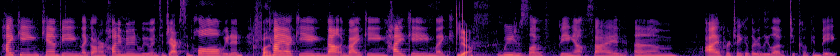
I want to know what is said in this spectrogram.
hiking, camping, like on our honeymoon, we went to Jackson Hole. We did Fun. kayaking, mountain biking, hiking. Like yeah, we just love being outside. Um, I particularly love to cook and bake.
